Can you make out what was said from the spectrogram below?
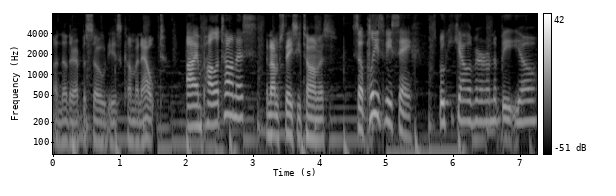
another episode is coming out. I'm Paula Thomas. And I'm Stacy Thomas. So please be safe. Spooky Calavera on the beat, yo.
